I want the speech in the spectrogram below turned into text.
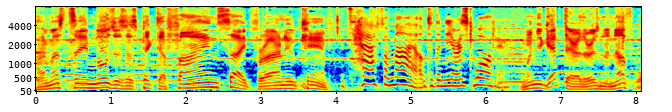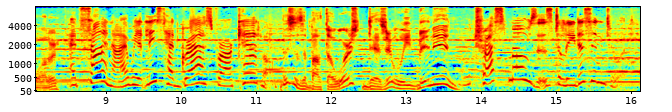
I must say Moses has picked a fine site for our new camp. It's half a mile to the nearest water. When you get there, there isn't enough water. At Sinai, we at least had grass for our cattle. This is about the worst desert we've been in. We trust Moses to lead us into it.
